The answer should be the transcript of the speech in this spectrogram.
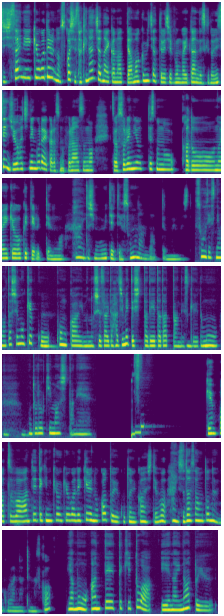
実際に影響が出るのは少し先なんじゃないかなって甘く見ちゃってる自分がいたんですけど、2018年ぐらいからそのフランスの、それによってその稼働の影響が受けてるっていうのは、はい、私も見ててそうなんだって思いました。そうですね。私も結構今回の取材で初めて知ったデータだったんですけれども、驚きましたね。原発は安定的に供給ができるのかということに関しては、はい、須田さんはどのようにご覧になってますか？いやもう安定的とは言えないなという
